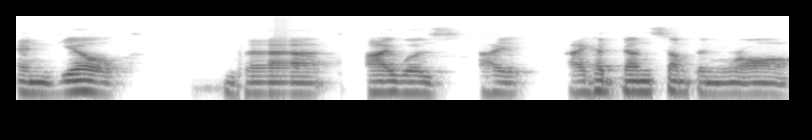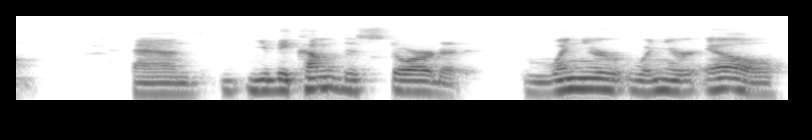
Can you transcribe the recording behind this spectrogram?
and guilt that I was I I had done something wrong. And you become distorted. When you're when you're ill,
